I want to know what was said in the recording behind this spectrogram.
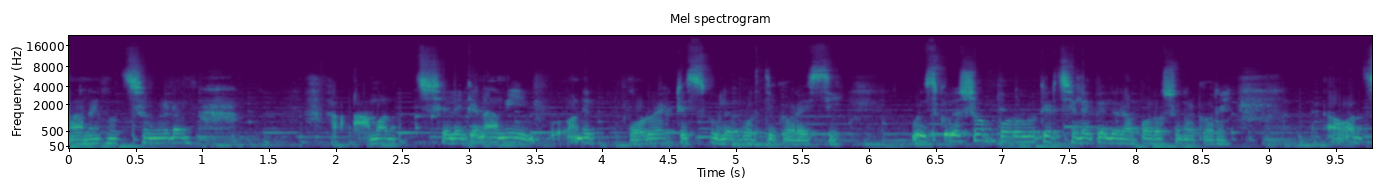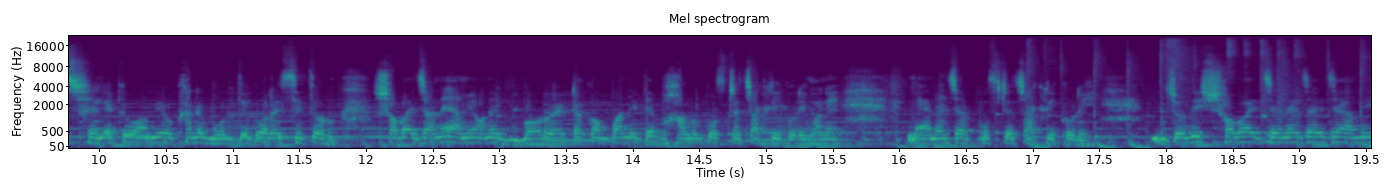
মানে হচ্ছে ম্যাডাম আমার ছেলেকে না আমি অনেক বড় একটা স্কুলে ভর্তি করাইছি। ওই স্কুলে সব বড় লোকের ছেলেপেলেরা পড়াশোনা করে। আমার ছেলেকেও আমি ওখানে ভর্তি করাইছি তো। সবাই জানে আমি অনেক বড় একটা কোম্পানিতে ভালো পোস্টে চাকরি করি মানে ম্যানেজার পোস্টে চাকরি করি। যদি সবাই জেনে যায় যে আমি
